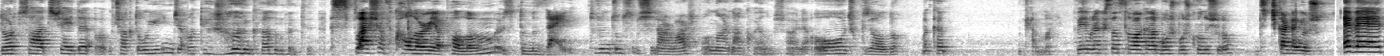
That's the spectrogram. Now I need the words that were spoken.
4 saat şeyde e, uçakta uyuyunca makyaj falan kalmadı. Splash of color yapalım üstümüze. Turuncumsu bir şeyler var. Onlardan koyalım şöyle. Oo çok güzel oldu. Bakın. Mükemmel. Beni bırakırsanız sabaha kadar boş boş konuşurum. Çıkarken görüşürüz. Evet,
